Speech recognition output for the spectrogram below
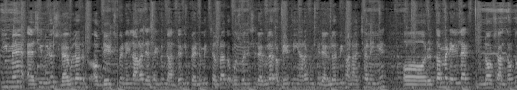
कि मैं ऐसी वीडियोस रेगुलर अपडेट्स पे नहीं ला रहा। जैसा कि तुम जानते हो कि पैंडमिक चल रहा है तो उस वजह से रेगुलर अपडेट नहीं आ रहा क्योंकि रेगुलर भी खाना अच्छा नहीं है। और तब मैं डेली लाइफ ब्लॉग्स डालता हूँ तो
